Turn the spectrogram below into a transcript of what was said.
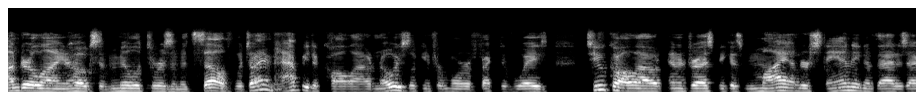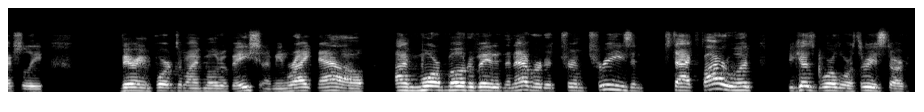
underlying hoax of militarism itself, which I am happy to call out and always looking for more effective ways to call out and address because my understanding of that is actually very important to my motivation. I mean, right now, I'm more motivated than ever to trim trees and stack firewood because World War III has started.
